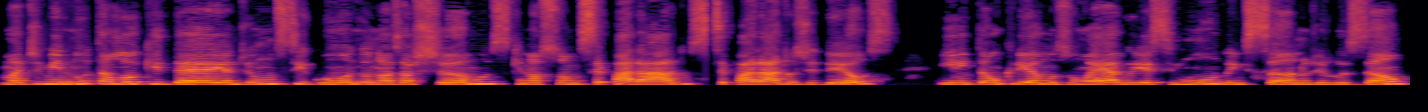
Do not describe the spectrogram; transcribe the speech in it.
numa diminuta louca ideia de um segundo nós achamos que nós somos separados, separados de Deus, e então criamos um ego e esse mundo insano de ilusão,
